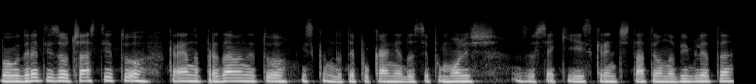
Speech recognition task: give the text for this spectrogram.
благодаря ти за участието. В края на предаването искам да те поканя да се помолиш за всеки искрен читател на Библията.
